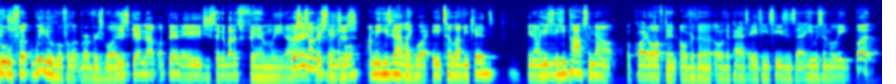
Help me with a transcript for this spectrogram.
knew age. who we knew who Philip Rivers was, He's getting up up there in age. He's thinking about his family, which is right? This understandable. just- I mean, he's got like what eight to eleven kids. You know, he's he pops them out quite often over the over the past eighteen seasons that he was in the league. But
